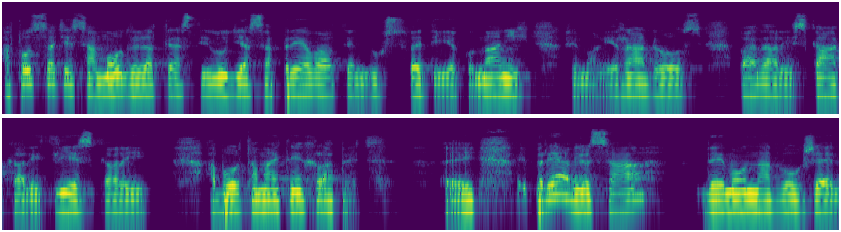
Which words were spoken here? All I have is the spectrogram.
a v podstate sa modlil a teraz tí ľudia sa prejavoval ten duch svetý ako na nich, že mali radosť, padali, skákali, tlieskali a bol tam aj ten chlapec. Hej. Prejavil sa démon na dvoch žen,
